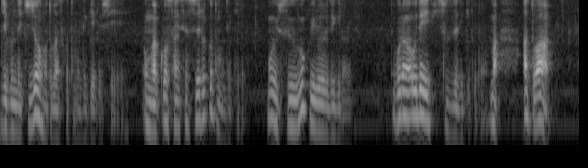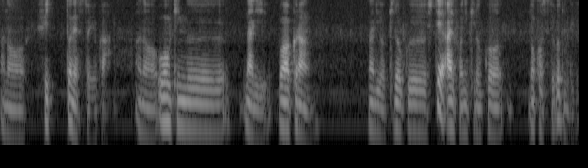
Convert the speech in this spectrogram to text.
自分の位置情報を飛ばすこともできるし音楽を再生することもできる。もうすごくいろいろできるわけです。でこれが腕一つでできると。まああとはあのフィットネスというかあのウォーキングなりワークランなりを記録して iPhone に記録を残すということもできる。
